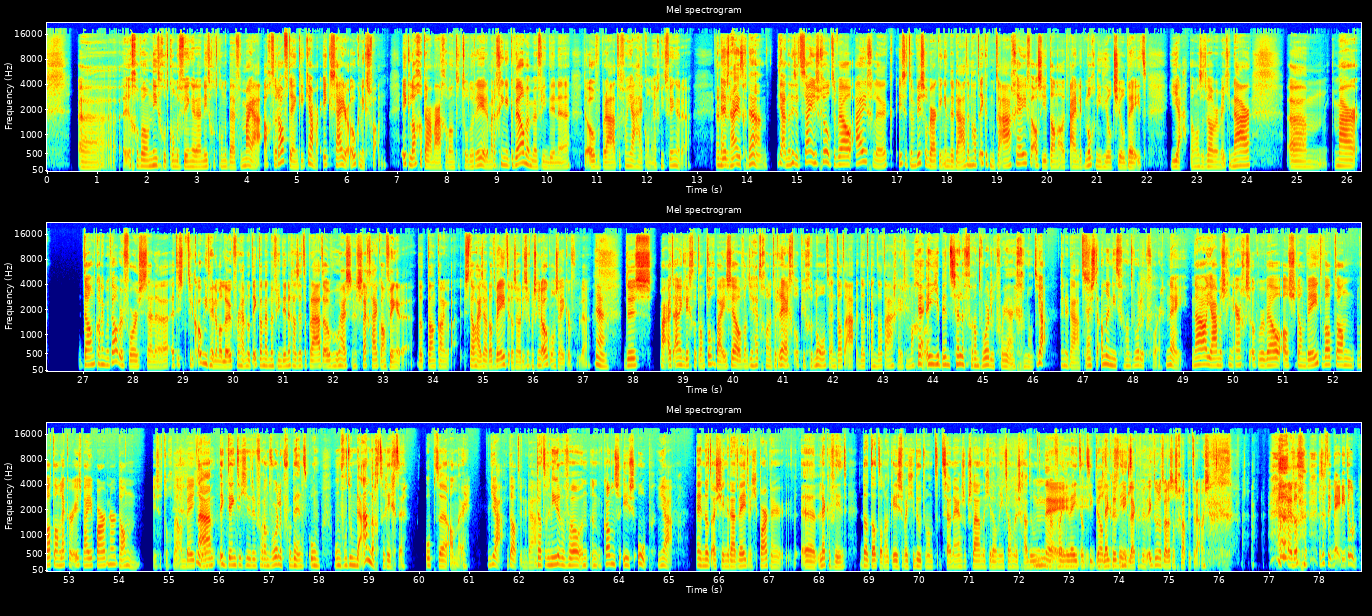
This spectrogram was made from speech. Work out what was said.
eh, gewoon niet goed konden vingeren, niet goed konden beffen. Maar ja, achteraf denk ik, ja, maar ik zei er ook niks van. Ik lag het daar maar gewoon te tolereren. Maar dan ging ik wel met mijn vriendinnen erover praten van, ja, hij kon echt niet vingeren. En heeft hij het gedaan? Ja, dan is het zijn schuld. Terwijl eigenlijk is het een wisselwerking inderdaad. En had ik het moeten aangeven als hij het dan uiteindelijk nog niet heel chill deed. Ja, dan was het wel weer een beetje naar. Ehm, maar dan kan ik me wel weer voorstellen. Het is natuurlijk ook niet helemaal leuk voor hem dat ik dan met mijn vriendinnen ga zitten praten over hoe hij, slecht hij kan vingeren. Dat dan kan ik, stel hij zou dat weten, dan zou hij zich misschien ook onzeker voelen. Ja. Dus, maar uiteindelijk ligt het dan toch bij jezelf, want je hebt gewoon het recht op je genot en dat, dat, en dat aangeven mag ja, gewoon. en je bent zelf verantwoordelijk voor je eigen genot. Ja, inderdaad. Daar is de ander niet verantwoordelijk voor. Nee, nou ja, misschien ergens ook weer wel als je dan weet wat dan, wat dan lekker is bij je partner, dan is het toch wel een beetje. Nou, ik denk dat je er verantwoordelijk voor bent om, om voldoende aandacht te richten op de ander. ja, dat inderdaad. Dat er in ieder geval een, een kans is op. Ja, En dat als je inderdaad weet wat je partner eh, lekker vindt, dat dat dan ook is wat je doet. Want het zou nergens op slaan dat je dan iets anders gaat doen nee, waarvan je weet dat hij dat niet lekker vindt. niet lekker vindt. Ik doe dat wel eens als grapje trouwens. en dat, dan zegt hij, nee, niet doen.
